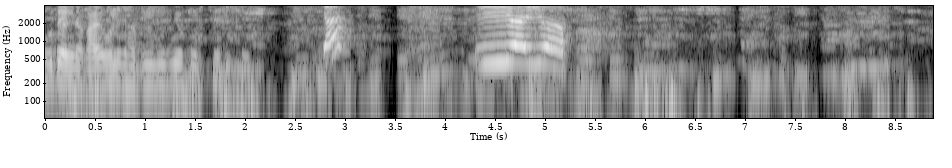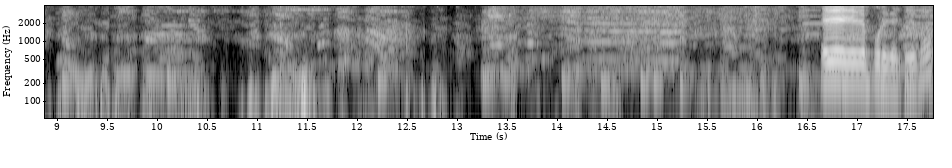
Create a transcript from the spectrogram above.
ও দেখ না, গায়ে বলে ঝাঁপিয়ে ঝুঁপিয়ে করছে পড়ে গেছে এবার।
